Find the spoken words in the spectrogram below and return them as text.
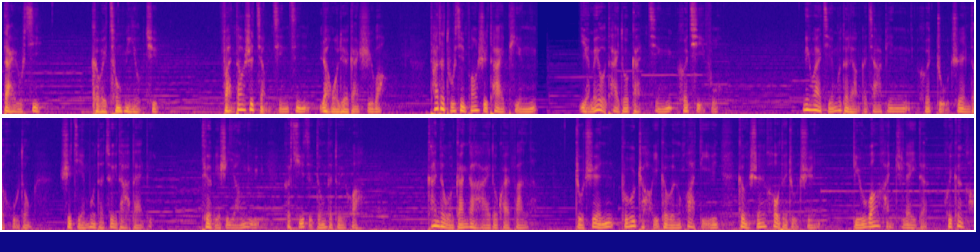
带入戏，可谓聪明有趣。反倒是蒋勤勤让我略感失望，他的读信方式太平，也没有太多感情和起伏。另外，节目的两个嘉宾和主持人的互动是节目的最大败笔，特别是杨宇和徐子东的对话，看得我尴尬癌都快犯了。主持人不如找一个文化底蕴更深厚的主持人，比如汪涵之类的会更好。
